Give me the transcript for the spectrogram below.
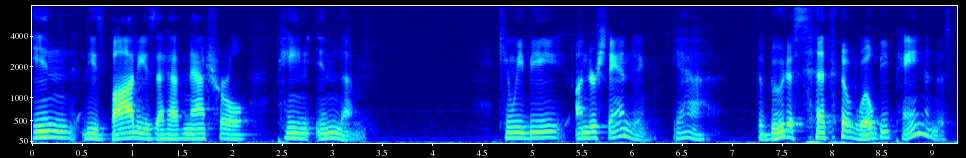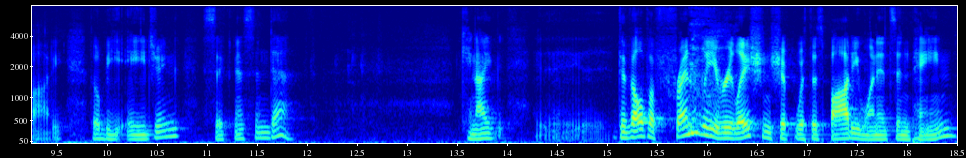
in these bodies that have natural pain in them, can we be understanding? Yeah, the Buddha said there will be pain in this body. There'll be aging, sickness, and death. Can I develop a friendly relationship with this body when it's in pain?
